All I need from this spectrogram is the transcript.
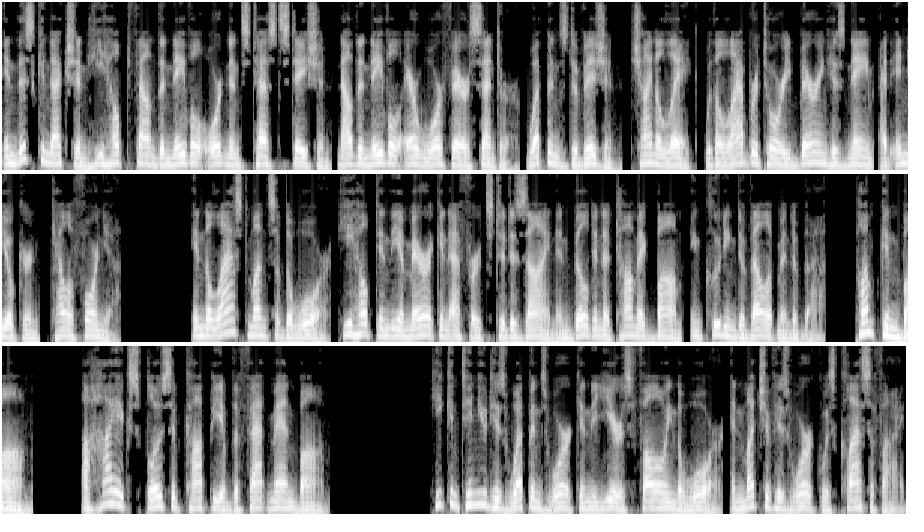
In this connection he helped found the Naval Ordnance Test Station now the Naval Air Warfare Center, Weapons Division, China Lake, with a laboratory bearing his name at Inyokern, California. In the last months of the war, he helped in the American efforts to design and build an atomic bomb, including development of the pumpkin bomb, a high-explosive copy of the Fat Man bomb. He continued his weapons work in the years following the war, and much of his work was classified.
